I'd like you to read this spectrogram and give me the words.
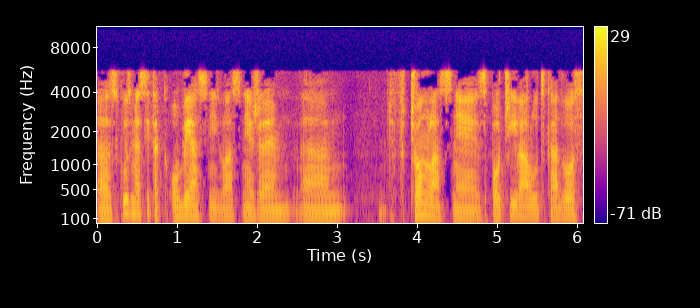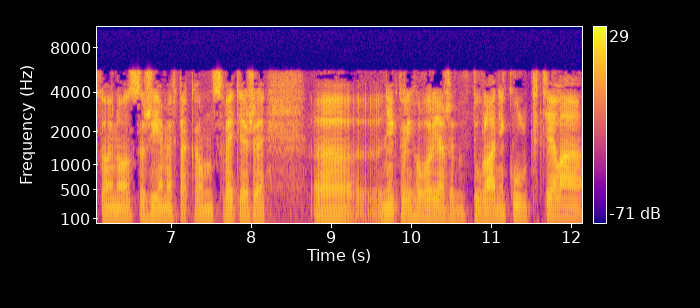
skúsme si tak objasniť vlastne, že eh, v čom vlastne spočíva ľudská dôstojnosť. Žijeme v takom svete, že e, niektorí hovoria, že tu vládne kult tela, e,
